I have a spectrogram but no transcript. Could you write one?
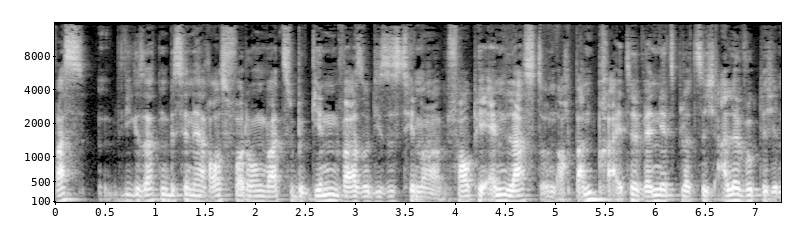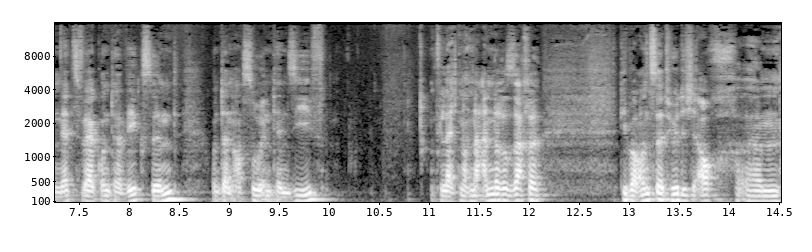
Was, wie gesagt, ein bisschen eine Herausforderung war zu Beginn, war so dieses Thema VPN-Last und auch Bandbreite, wenn jetzt plötzlich alle wirklich im Netzwerk unterwegs sind und dann auch so intensiv. Vielleicht noch eine andere Sache, die bei uns natürlich auch, ähm,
